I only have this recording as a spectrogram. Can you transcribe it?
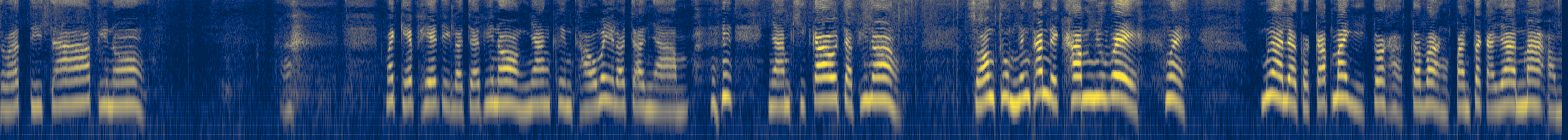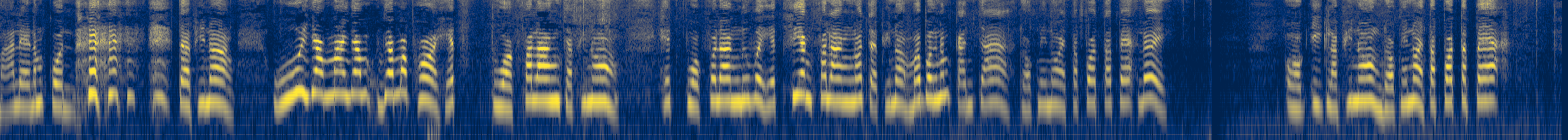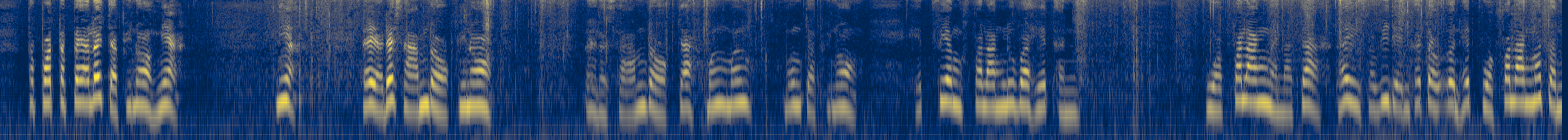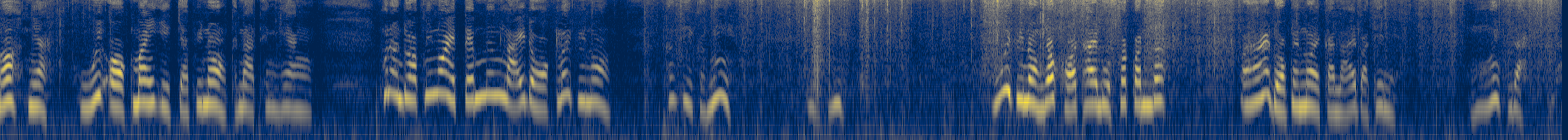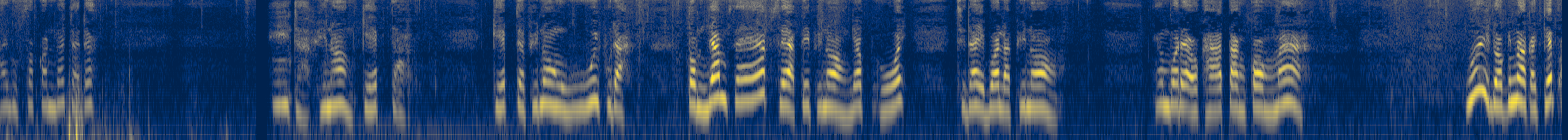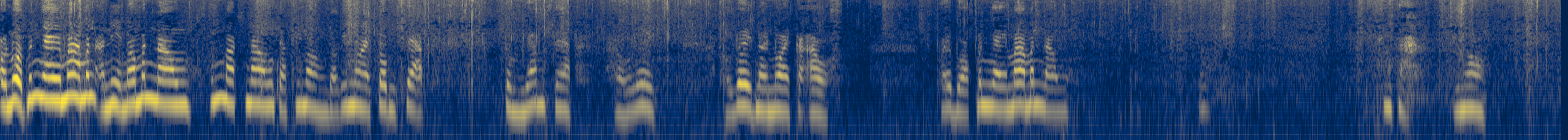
สวัสดีจ้าพี่น้องอะมาเก็บเห็ดอีกแล้วจ้าพี่น้องย่างขึ้นเขาไม่เราจะยาม ยามขี้เก้าจ้าพี่น้องสองทุ่มยังท่านได้คำอยู่เว้ยเว้ยเมื่อแล้วก็กลับมาอีกตัวค่ะ ตะวังปั่นจักรยานมาเอามาแลน้ำกลนจ้าพี่น้องอุ้ยย่ำมาย่ำย่ำมาพอเห็ดปวกฝรั่งจ้าพี่น้องเห็ดปวกฝรั่งหรือว่าเห็ดเฟี้ยงฝรั่งเนาะจ้าพี่น้องมาเบิ่งน้ำกันจ้าดอกน้อยๆตะปอดตะแปะเลย ออกอีกละพี่น้อง ดอกน้อยๆตะปอตะแปะตะปอตะแปะเลยจ้ะพี่น้องเนี่ย เนี่ยได้ล้วได้สามดอกพี่น้อง ได้ละสามดอกจ้ะมึงมึงมึงจ้ะพี่น้องเห็ดเฟี้ยงฝรั่งหรือว่าเห็ดอันปวกฝรั่งนั่นนะจ้ะไทยสวีเดนเขาเจ้าเอิ้นเห็ดปวกฝรั่งเนาะจ้ะเนาะเนี่ยหุยออกใหม่อีกจ้ะพี่น้องขนาดแห้งๆพุ่นนดอกน้อยๆเต็มนึงหลายดอกเลยพี่น้องทั้งที่กับนี่นี่ อุ้ยพี่น้องเดี๋ยวขอถ่ายรูปสักก่อนเด้ออ้าดอกน้อยๆกะหลายบาทที่นี่โอ้ยผู้ใดถ่ายรูปสักก่อนเด้อจ้ะเด้อนี่จ้ะพี่น้องเก็บจ้ะเก็บจ้ะพี่น้องอุ้ยผู้ใดต้มยำแซ่บแซ่บที่พี่น้องยับโอ้ยสิได้บ่ละพี่น้องยังบ่ได้เอาขาตั้งกล้องมาเฮ้ยดอกน้อยๆก็เก็บเอาโลดมันใหญ่มากมันอันนี้เนาะมันเน่ามันมักเน่าจ้ะพี่น้องดอกน้อยๆต้มแซ่บต้มยำแซ่บเอาเลยเอาเลยน้อยๆก็เอา ไฟบอกมันใหญ่มากมันเน่านี่จ้ะพี่น้อง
